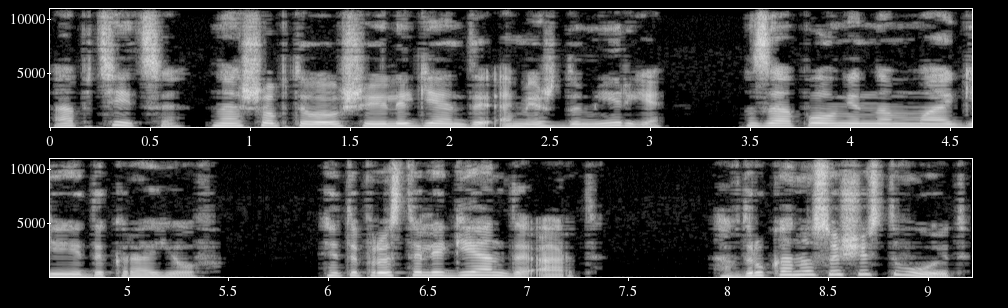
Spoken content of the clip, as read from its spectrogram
О птице, нашептывавшей легенды о Междумирье, заполненном магией до краев. Это просто легенды, Арт. А вдруг оно существует?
